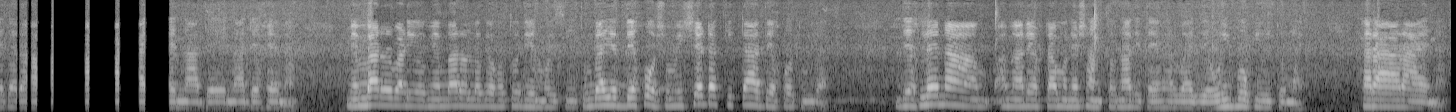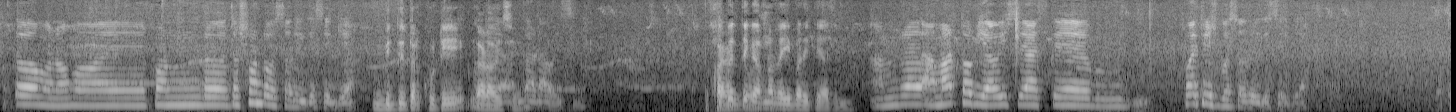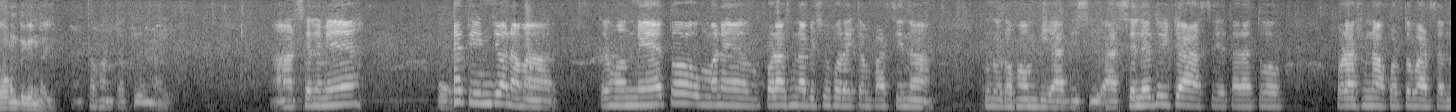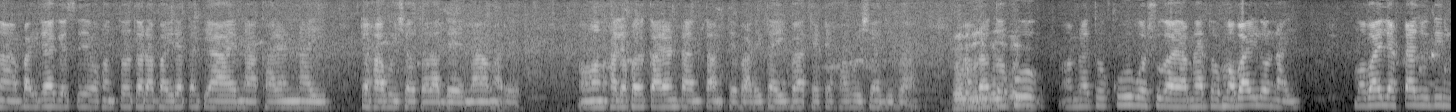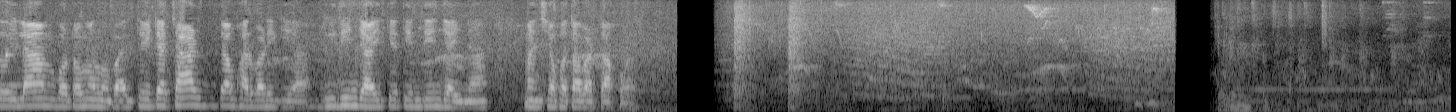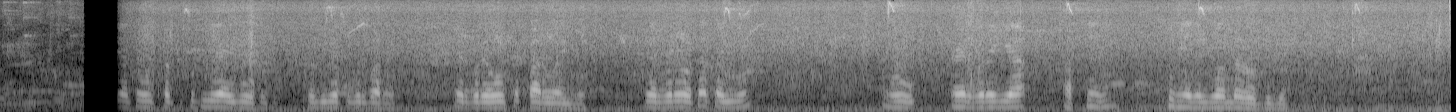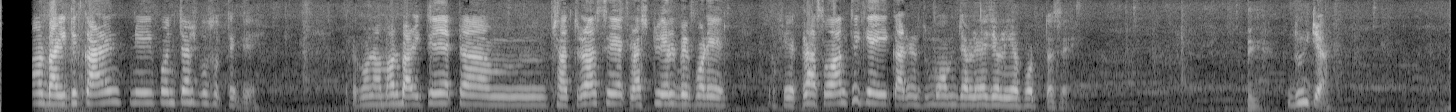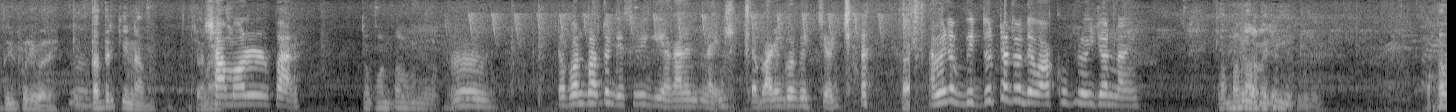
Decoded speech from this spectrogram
তারা না মেম্বারের বাড়িও, মেম্বারের লগে কতদিন হয়েছি তোমরা ইয়ে দেখো, সমস্যাটা কিতা দেখো তোমরা। দেখলে না, আমার একটা মনে সান্ত্বনা দিতে পারবা যে হইব কি হইতো নাই। তারা আর আয় না তো মনে হয় পনেরো দশ পনেরো বছর হয়ে গেছে গিয়া। বিদ্যুতের খুঁটি গাড়া হয়েছে। গাড়া হয়েছে। কবে থেকে আপনারা এই বাড়িতে আছেন? আমরা আমার তো বিয়া হয়েছে আজকে পঁয়ত্রিশ বছর হয়ে গেছে গিয়া। তখন থেকে নাই? তখন তো কেউ নাই। আর ছেলে মেয়ে মেয়ে তিনজন আমার। তখন মেয়ে তো মানে পড়াশোনা বেশি করাইতাম পারছি না। কোনো রকম বিয়া দিছি। আর ছেলে দুইটা আছে তারা তো পড়াশোনা করতে পারছে না বাইরে গেছে এখন তো তারা বাইরে থেকে আয় না কারেন্ট নাই টাকা পয়সাও তারা দেয় না আমারে। এখন খালি কয় কারেন্ট আনতে আনতে বাড়িতে আইবা তে টাকা পয়সা দিবা। আমরা তো খুব আমরা তো খুব অসুয়ায় আমরা তো মোবাইলও নাই। মোবাইল একটা যদি লইলাম বটমের মোবাইল তো এটা চার্জ দিতাম হারবাড়ি গিয়া। দুই দিন যাইতে তিন দিন যাই না মানুষের কথাবার্তা হয় ফুটিয়ে আইব ওদিকে পুকুর পারে এরপরে ও পারো আইব। এরপরে ওটা চাইব ও এরপরে গিয়া আস্তে সরিয়ে যাইব আমরা রোড দিকে। আমার বাড়িতে কারেন্ট নেই পঞ্চাশ বছর থেকে। এখন আমার বাড়িতে একটা ছাত্র আছে ক্লাস টুয়েলভে পড়ে। সে ক্লাস ওয়ান থেকে এই কারেন্ট মম জ্বালিয়ে জ্বালিয়ে পড়তেছে। দুইটা। দুই পরিবারে। তাদের কি নাম? শ্যামল পাল। তখন পাল করে পাল তো গেছে গিয়া কারেন্ট নাই বাড়ি ঘর বেচছে আমি তো বিদ্যুৎটা তো দেওয়া খুব প্রয়োজন নাই।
